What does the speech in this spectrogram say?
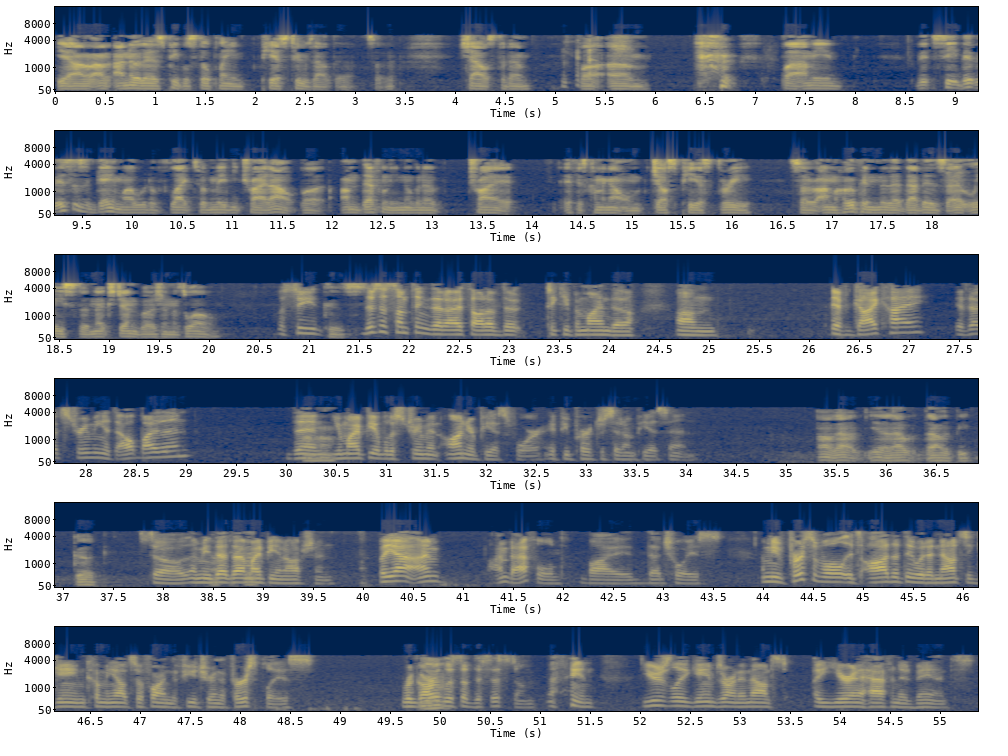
yeah, I, I know there's people still playing PS2s out there. So, shouts to them. But um, but I mean, see, th- this is a game I would have liked to have maybe tried out, but I'm definitely not gonna try it if it's coming out on just PS3. So I'm hoping that that is at least the next gen version as well. well, see, this is something that I thought of the, to keep in mind though. Um, if Gaikai, if that streaming is out by then, then Uh-huh. you might be able to stream it on your PS4 if you purchase it on PSN. Oh, that yeah, that would- that would be good. So I mean That'd that that might be an option. But yeah, I'm I'm baffled by that choice. I mean, first of all, it's odd that they would announce a game coming out so far in the future in the first place, regardless of the system. I mean, usually games aren't announced a year and a half in advance.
